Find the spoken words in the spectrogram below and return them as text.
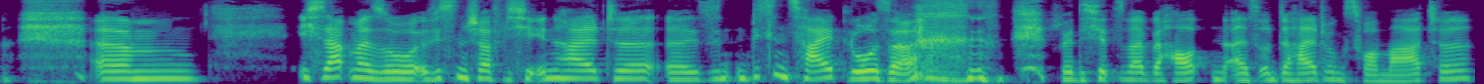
ähm, ich sag mal so, wissenschaftliche Inhalte äh, sind ein bisschen zeitloser, würde ich jetzt mal behaupten, als Unterhaltungsformate.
